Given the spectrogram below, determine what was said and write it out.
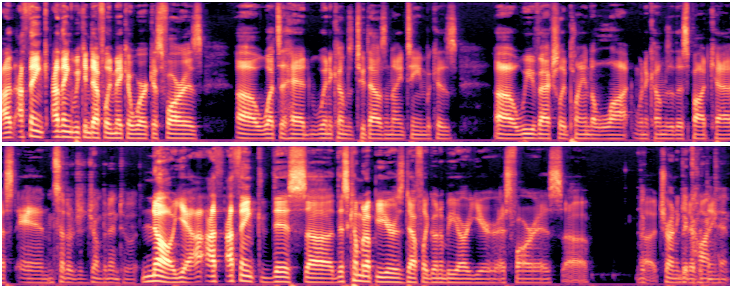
I, I think I think we can definitely make it work as far as uh, what's ahead when it comes to 2019 because uh, we've actually planned a lot when it comes to this podcast and Instead of just jumping into it. no, yeah, I I think this uh, this coming up year is definitely going to be our year as far as uh, The- uh, trying to get everything. content.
